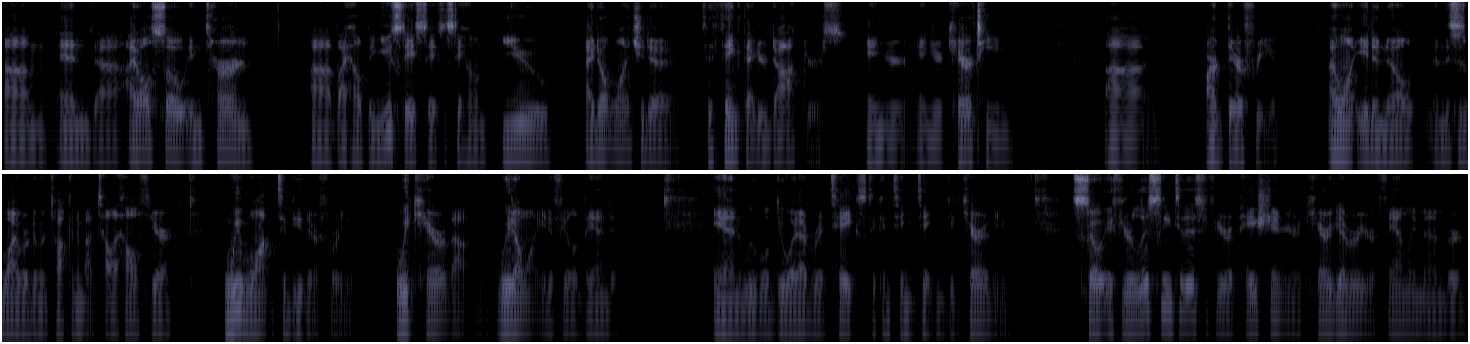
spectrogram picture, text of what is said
Um, and uh, I also, in turn, uh, by helping you stay safe to stay home, you, I don't want you to to think that your doctors and your and your care team uh, aren't there for you. I want you to know, and this is why we're doing talking about telehealth here we want to be there for you. We care about you. We don't want you to feel abandoned. And we will do whatever it takes to continue taking good care of you. So if you're listening to this, if you're a patient, you're a caregiver, you're a family member,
